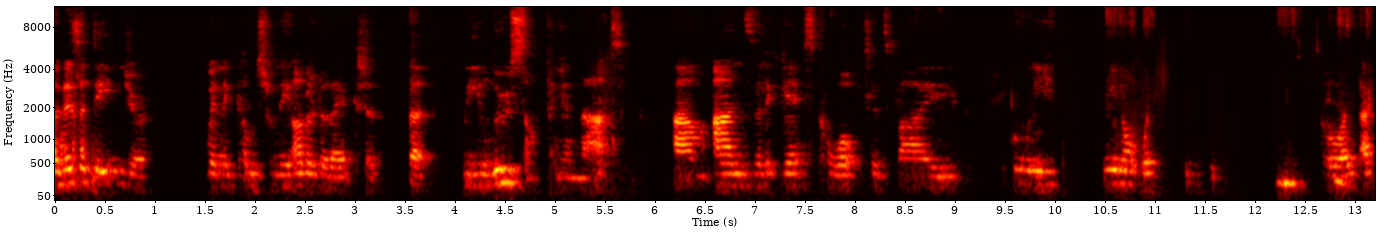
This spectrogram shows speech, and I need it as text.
there is a danger when it comes from the other direction, that we lose something in that, um, and that it gets co-opted by people we may not wish. So I, I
